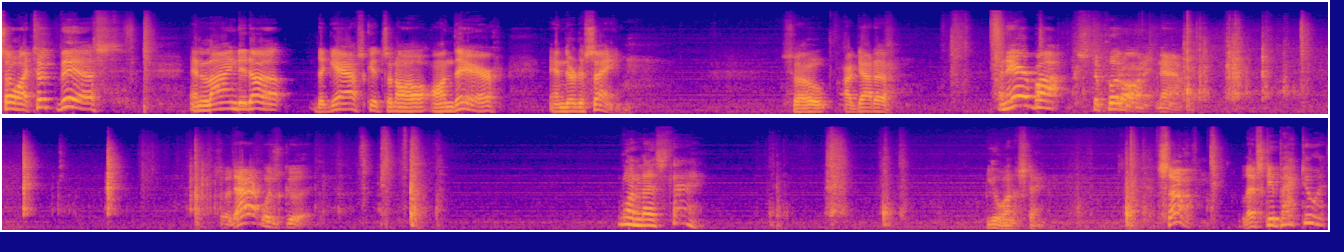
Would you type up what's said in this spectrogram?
So I took this and lined it up, the gaskets and all on there, and they're the same. So I got a an air box to put on it now. So that was good. One last thing. You understand? So, let's get back to it.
